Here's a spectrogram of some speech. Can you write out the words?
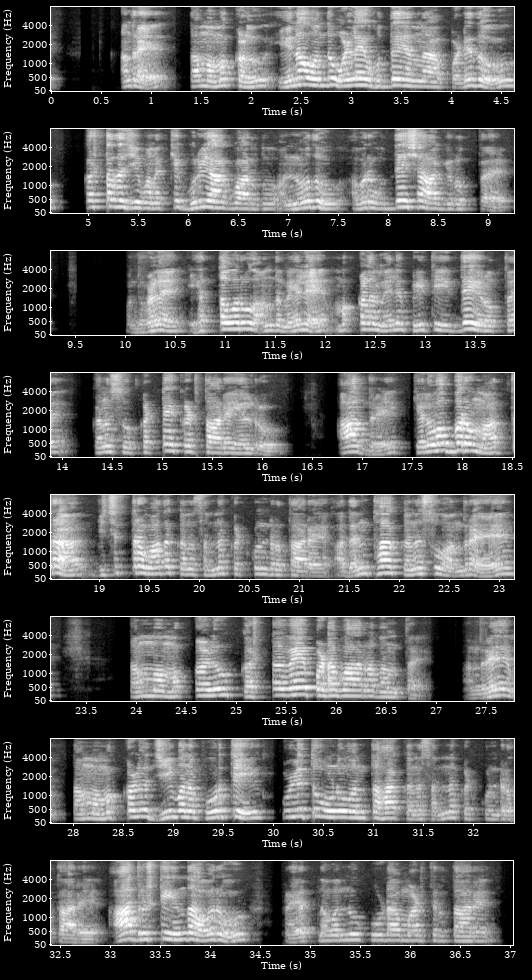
ಅಂದ್ರೆ ತಮ್ಮ ಮಕ್ಕಳು ಏನೋ ಒಂದು ಒಳ್ಳೆಯ ಹುದ್ದೆಯನ್ನ ಪಡೆದು ಕಷ್ಟದ ಜೀವನಕ್ಕೆ ಗುರಿ ಆಗಬಾರದು ಅನ್ನೋದು ಅವರ ಉದ್ದೇಶ ಆಗಿರುತ್ತೆ. ಒಂದು ವೇಳೆ ಹೆತ್ತವರು ಅಂದ ಮೇಲೆ ಮಕ್ಕಳ ಮೇಲೆ ಪ್ರೀತಿ ಇದ್ದೇ ಇರುತ್ತೆ, ಕನಸು ಕಟ್ಟೆ ಕಟ್ತಾರೆ ಎಲ್ರು. ಆದ್ರೆ ಕೆಲವೊಬ್ಬರು ಮಾತ್ರ ವಿಚಿತ್ರವಾದ ಕನಸನ್ನ ಕಟ್ಕೊಂಡಿರ್ತಾರೆ. ಅದೆಂಥ ಕನಸು ಅಂದ್ರೆ ತಮ್ಮ ಮಕ್ಕಳು ಕಷ್ಟವೇ ಪಡಬಾರದಂತೆ. ಅಂದ್ರೆ ತಮ್ಮ ಮಕ್ಕಳು ಜೀವನ ಪೂರ್ತಿ ಕುಳಿತು ಉಣುವಂತಹ ಕನಸನ್ನ ಕಟ್ಕೊಂಡಿರ್ತಾರೆ. ಆ ದೃಷ್ಟಿಯಿಂದ ಅವರು ಪ್ರಯತ್ನವನ್ನು ಕೂಡ ಮಾಡ್ತಿರ್ತಾರೆ.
